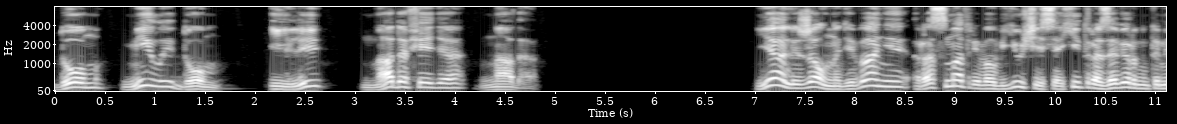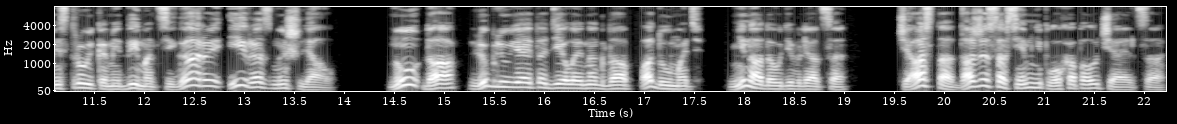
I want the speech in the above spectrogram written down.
Дом, милый дом. Или надо, Федя, надо. Я лежал на диване, рассматривал вьющийся хитро завернутыми струйками дым от сигары и размышлял. Ну да, люблю я это дело иногда, подумать, не надо удивляться. Часто даже совсем неплохо получается.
